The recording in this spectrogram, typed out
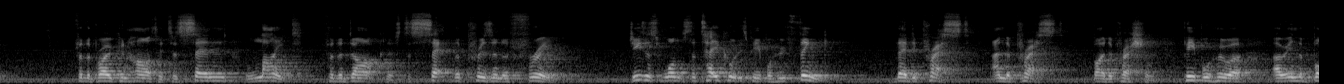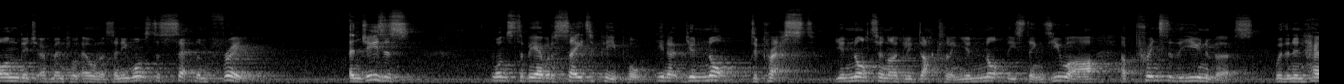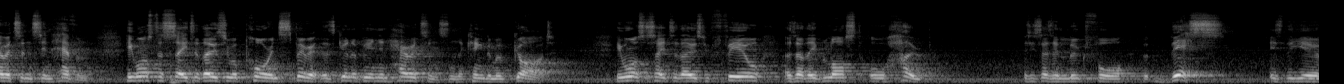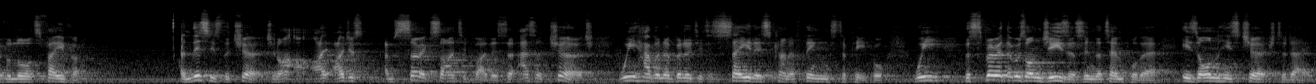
for the brokenhearted, to send light for the darkness, to set the prisoner free. Jesus wants to take all these people who think they're depressed and oppressed by depression, people who are, are in the bondage of mental illness, and he wants to set them free. And Jesus wants to be able to say to people, you know, you're not depressed. You're not an ugly duckling. You're not these things. You are a prince of the universe with an inheritance in heaven. He wants to say to those who are poor in spirit, there's going to be an inheritance in the kingdom of God. He wants to say to those who feel as though they've lost all hope, as he says in Luke 4, that this is the year of the Lord's favour. And this is the church. And I, I, I, just am so excited by this that as a church, we have an ability to say this kind of things to people. We, the spirit that was on Jesus in the temple there is on his church today.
